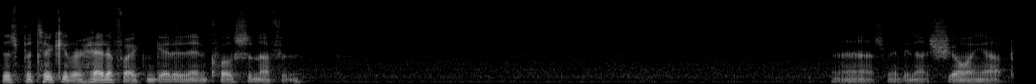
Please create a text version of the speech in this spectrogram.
this particular head if I can get it in close enough and uh, it's maybe not showing up.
